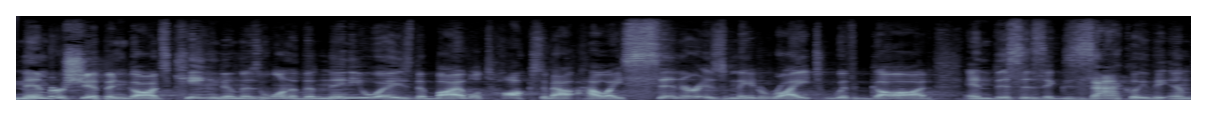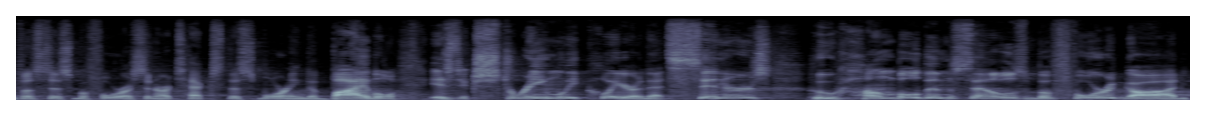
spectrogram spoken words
Membership in God's kingdom is one of the many ways the Bible talks about how a sinner is made right with God, and this is exactly the emphasis before us in our text this morning. The Bible is extremely clear that sinners who humble themselves before God,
